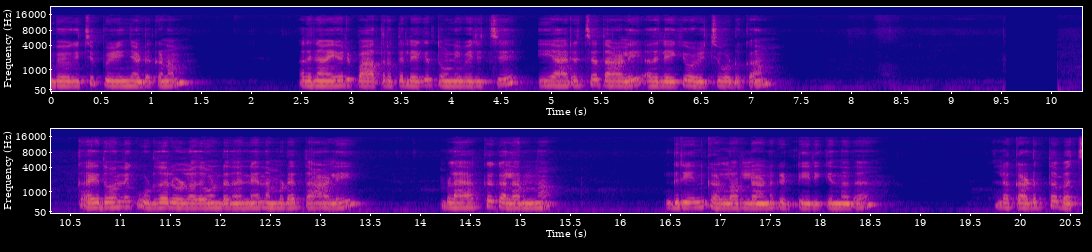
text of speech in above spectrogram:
ഉപയോഗിച്ച് പിഴിഞ്ഞെടുക്കണം. അതിനായി ഒരു പാത്രത്തിലേക്ക് തുണി വിരിച്ച് ഈ അരച്ച താളി അതിലേക്ക് ഒഴിച്ചു കൊടുക്കാം. കൈതോന്നി കൂടുതലുള്ളത് കൊണ്ട് തന്നെ നമ്മുടെ താളി ബ്ലാക്ക് കലർന്ന ഗ്രീൻ കളറിലാണ് കിട്ടിയിരിക്കുന്നത്. നല്ല കടുത്ത പച്ച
